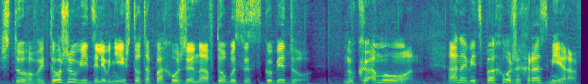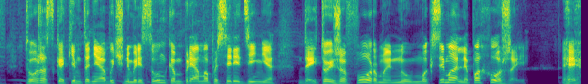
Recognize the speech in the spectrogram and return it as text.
Что, вы тоже увидели в ней что-то похожее на автобус из Скуби-Ду? Ну come on, она ведь похожих размеров, тоже с каким-то необычным рисунком прямо посередине, да и той же формы, ну максимально похожей. Эх,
